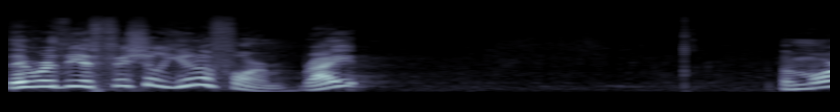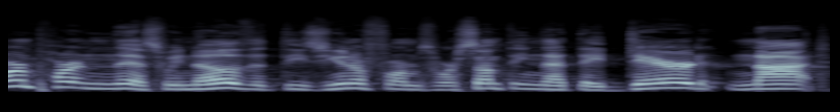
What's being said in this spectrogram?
they were the official uniform, right? But more important than this, we know that these uniforms were something that they dared not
